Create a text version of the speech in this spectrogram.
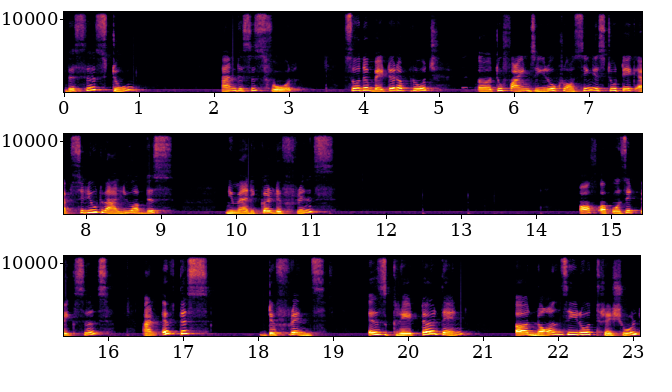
this is 2 and this is 4. So the better approach uh, to find zero crossing is to take absolute value of this numerical difference of opposite pixels and if this difference is greater than a non-zero threshold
